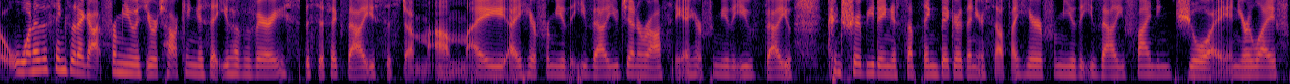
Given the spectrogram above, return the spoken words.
one of the things that I got from you as you were talking is that you have a very specific value system. Um, I, I, hear from you that you value generosity. I hear from you that you value contributing to something bigger than yourself. I hear from you that you value finding joy in your life.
